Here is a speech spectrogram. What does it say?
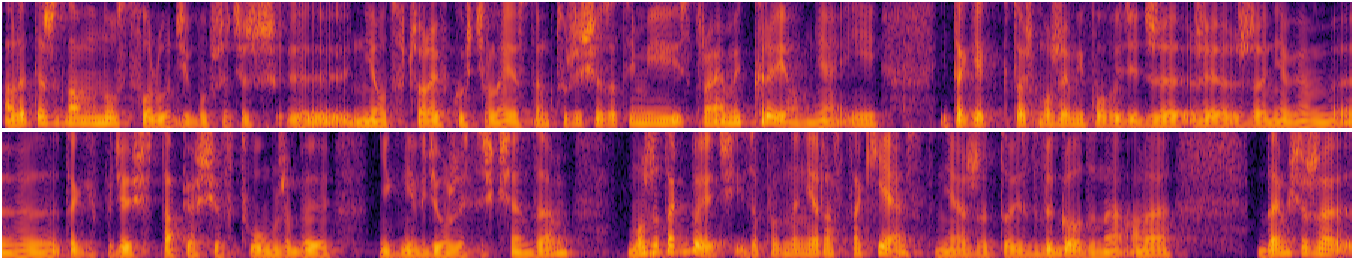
ale też znam mnóstwo ludzi, bo przecież y, nie od wczoraj w kościele jestem, którzy się za tymi strojami kryją. Nie? I, i tak jak ktoś może mi powiedzieć, że, że, że nie wiem, y, tak jak powiedziałeś, wtapiasz się w tłum, żeby nikt nie widział, że jesteś księdzem, może tak być i zapewne nieraz tak jest, nie? że to jest wygodne, ale wydaje mi się, że,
